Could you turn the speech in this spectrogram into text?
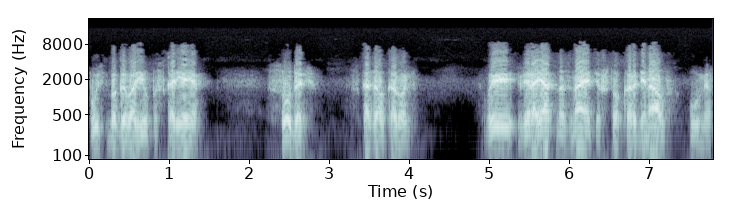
«Пусть бы говорил поскорее». «Сударь», — сказал король, — вы, вероятно, знаете, что кардинал умер.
